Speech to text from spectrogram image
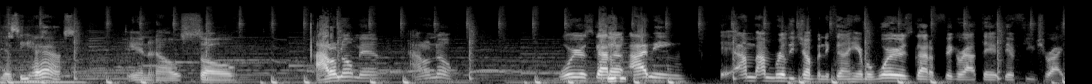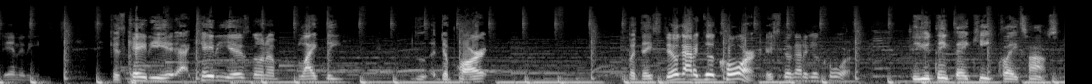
Yes, he has. you know, so I don't know, man. I don't know. Warriors got to. He- I mean, I'm I'm really jumping the gun here, but Warriors got to figure out their their future identity because Katie KD is going to likely depart. But they still got a good core. They still got a good core. Do you think they keep Klay Thompson?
